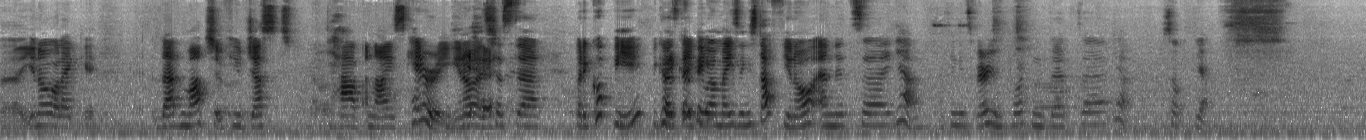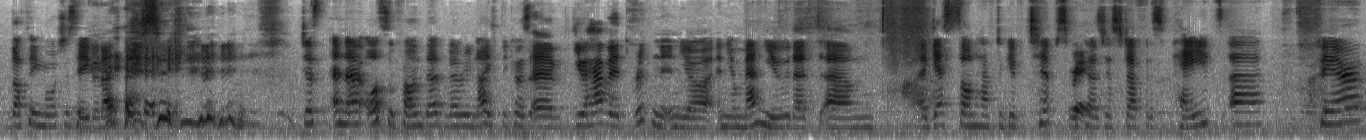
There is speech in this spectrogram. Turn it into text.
uh, you know, like that much if you just have a nice catering. You know, it's just. Uh, but it could be because they could do be. amazing stuff. You know, and it's uh, yeah. I think it's very important that uh, yeah. So yeah. Nothing more to say to that, basically. Just and I also found that very nice because um, you have it written in your in your menu that um, uh, guests don't have to give tips Right. because your stuff is paid uh, fair.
